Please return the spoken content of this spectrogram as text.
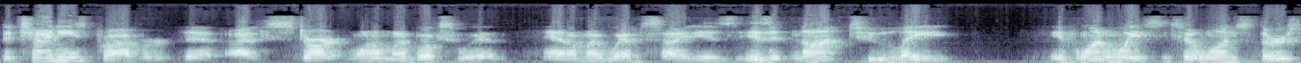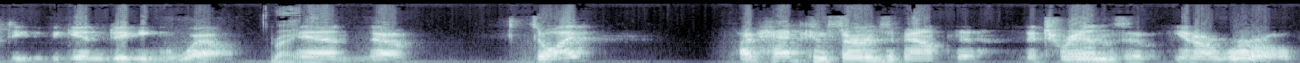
the Chinese proverb that I start one of my books with and on my website is Is it not too late if one waits until one's thirsty to begin digging a well? Right. And uh, so I've I've had concerns about the, the trends of in our world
